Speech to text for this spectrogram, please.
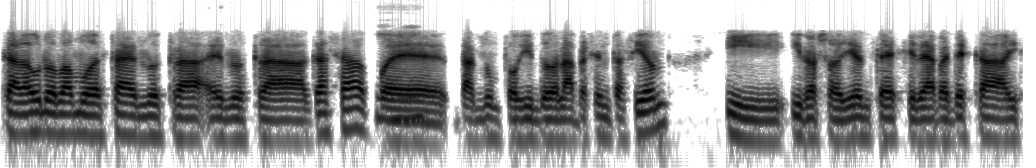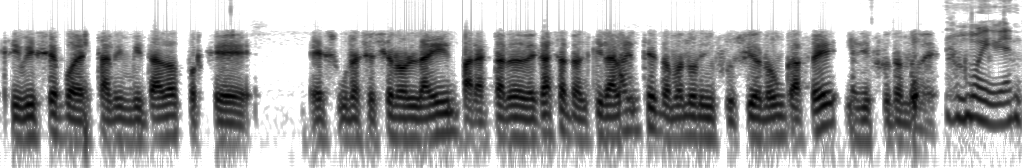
cada uno vamos a estar en nuestra en nuestra casa, pues dando un poquito la presentación y, y los oyentes que les apetezca inscribirse, pues están invitados porque es una sesión online para estar desde casa tranquilamente, tomando una infusión o un café y disfrutando de. Muy bien.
